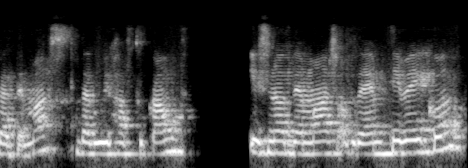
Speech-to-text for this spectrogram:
that the mass that we have to count is not the mass of the empty vehicle,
